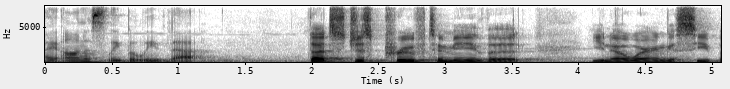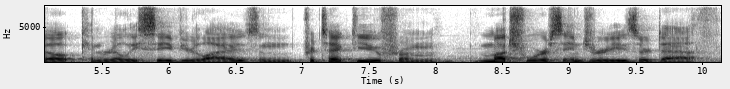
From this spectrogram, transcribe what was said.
I honestly believe that. That's just proof to me that, you know, wearing a seatbelt can really save your lives and protect you from much worse injuries or death.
